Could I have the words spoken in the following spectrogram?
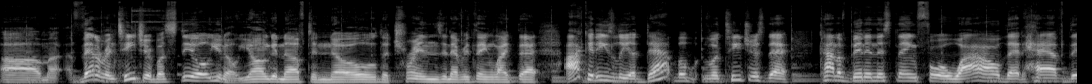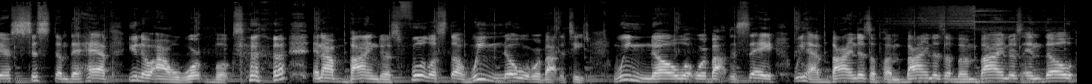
um, veteran teacher but still you know young enough to know the trends and everything like that. I could easily adapt but for teachers that kind of been in this thing for a while that have their system that have you know our workbooks and our binders full of stuff we know what we're about to teach. We know what we're about to say. We have binders upon binders upon binders and though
